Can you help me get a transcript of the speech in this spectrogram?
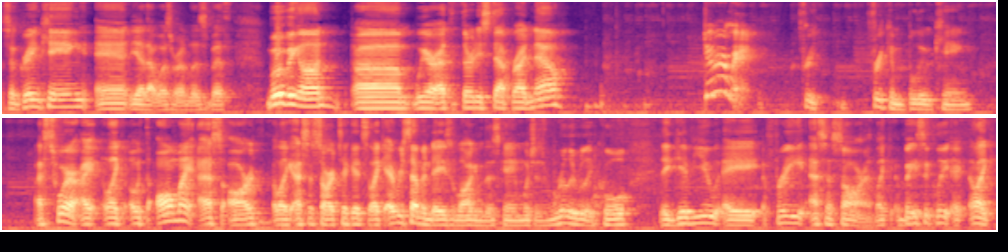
So Green King, and yeah, that was Red Elizabeth. Moving on, um, we are at the 30 step right now. Damn it! Free, freaking Blue King. I swear, I like with all my SR like SSR tickets, like every seven days you log into this game, which is really really cool. They give you a free SSR, like basically eh, like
